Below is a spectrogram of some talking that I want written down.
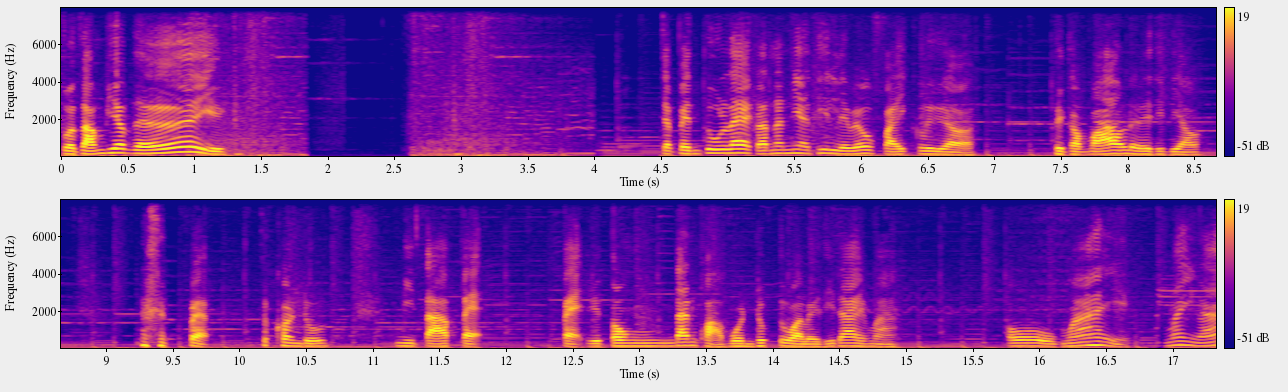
ตัวซ้ำเพียบเลย จะเป็นตู้แรกแล้วนั่นเนี่ยที่เลเวลไฟเกลือ ถึงกับว้าวเลยทีเดียว แบบทุกคนดู มีตาแปะ แปะอยู่ตรงด้านขวาบนทุกตัวเลยที่ได้มา โอ้ ไม่ ไม่นะ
